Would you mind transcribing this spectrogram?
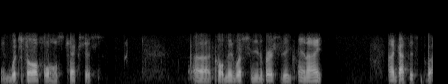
in Wichita Falls, Texas, uh, called Midwestern University, and I I got this book.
